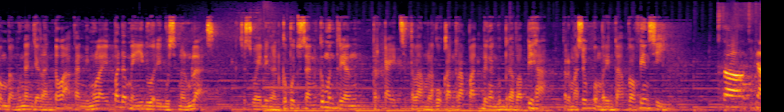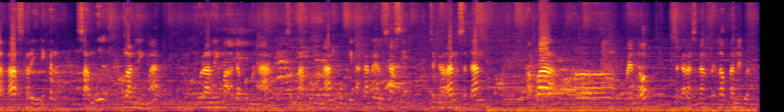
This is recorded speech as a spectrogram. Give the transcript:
pembangunan jalan tol akan dimulai pada Mei 2019 sesuai dengan keputusan kementerian terkait setelah melakukan rapat dengan beberapa pihak, termasuk pemerintah provinsi. Tol Cigatas hari ini kan sambil bulan 5, bulan 5 ada pemenang, setelah pemenang mungkin akan realisasi. Sekarang sedang apa eh, penlok, sekarang sedang penlok dan negosiasi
